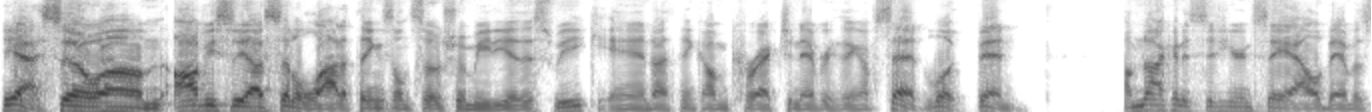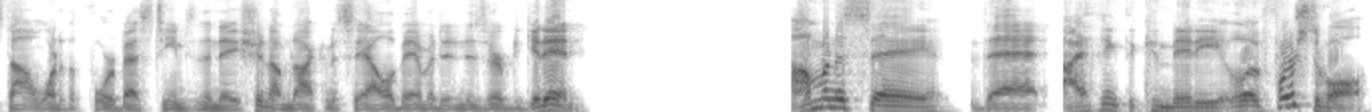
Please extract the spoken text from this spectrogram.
Yeah. So um, obviously, I've said a lot of things on social media this week, and I think I'm correct in everything I've said. Look, Ben, I'm not going to sit here and say Alabama's not one of the four best teams in the nation. I'm not going to say Alabama didn't deserve to get in. I'm going to say that I think the committee, well, first of all,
